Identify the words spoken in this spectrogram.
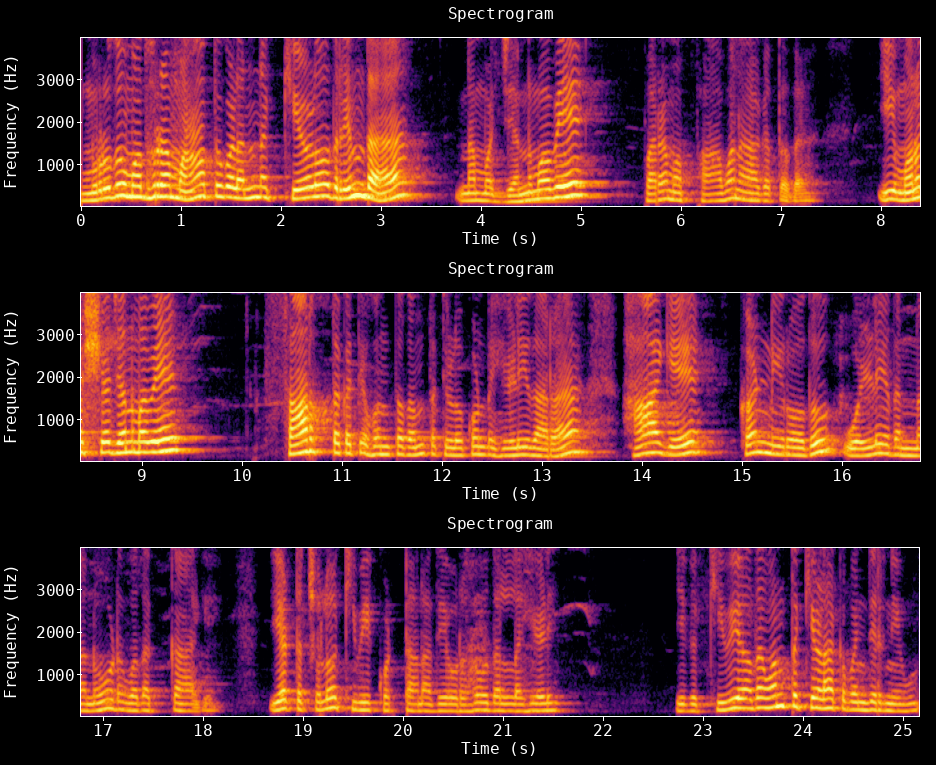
ಮೃದು ಮಧುರ ಮಾತುಗಳನ್ನು ಕೇಳೋದರಿಂದ ನಮ್ಮ ಜನ್ಮವೇ ಪರಮ ಪಾವನ ಆಗುತ್ತದೆ ಈ ಮನುಷ್ಯ ಜನ್ಮವೇ ಸಾರ್ಥಕತೆ ಹೊಂತದಂತ ತಿಳ್ಕೊಂಡು ಹೇಳಿದಾರ. ಹಾಗೆ ಕಣ್ಣಿರೋದು ಒಳ್ಳೆಯದನ್ನು ನೋಡುವುದಕ್ಕಾಗಿ. ಎಷ್ಟು ಚಲೋ ಕಿವಿ ಕೊಟ್ಟಾನ ದೇವರು, ಹೌದಲ್ಲ ಹೇಳಿ. ಈಗ ಕಿವಿ ಅದಾವಂತ ಕೇಳಾಕ ಬಂದಿರಿ ನೀವು.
